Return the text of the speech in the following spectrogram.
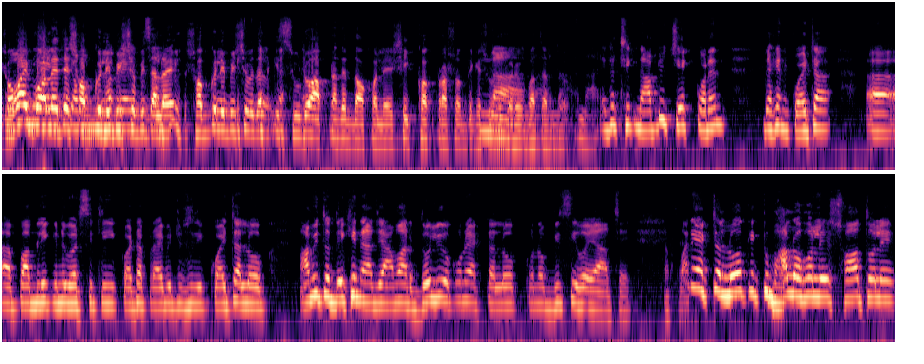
সবাই বলে যে সবগুলি বিশ্ববিদ্যালয় সবগুলি বিশ্ববিদ্যালয় কি সুডো আপনাদের দখলে? শিক্ষক প্রশ্ন থেকে শুরু করে উপাচার্য। না এটা ঠিক না। আপনি চেক করেন। দেখেন কয়টা পাবলিক ইউনিভার্সিটি কয়টা প্রাইভেট ইউনিভার্সিটি কয়টা লোক? আমি তো দেখি না যে আমার দলীয় কোনো একটা লোক কোনো বিসি হয়ে আছে। আচ্ছা। মানে একটা লোক একটু ভালো হলে সৎ হলে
